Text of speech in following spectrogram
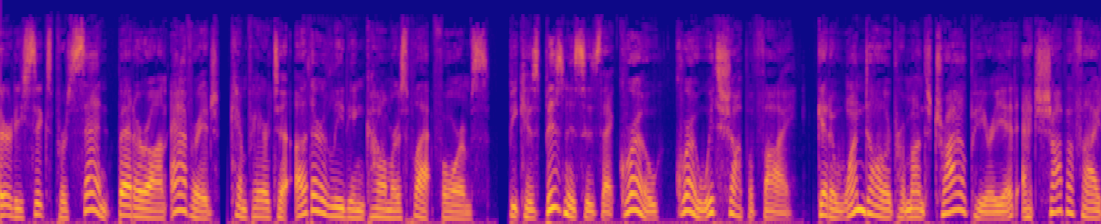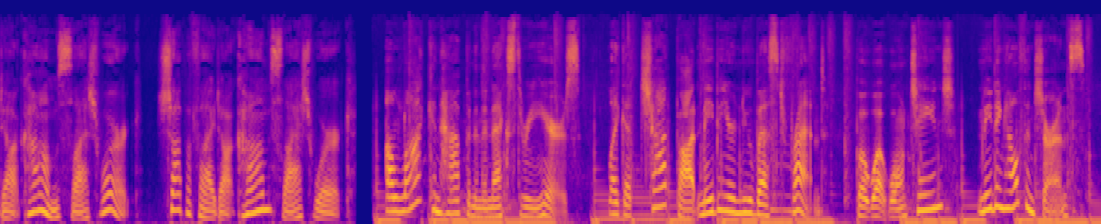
36% better on average compared to other leading commerce platforms because businesses that grow grow with Shopify. Get a $1 per month trial period at shopify.com/work. shopify.com/work. A lot can happen in the next 3 years. Like a chatbot may be your new best friend. But what won't change? Needing health insurance.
